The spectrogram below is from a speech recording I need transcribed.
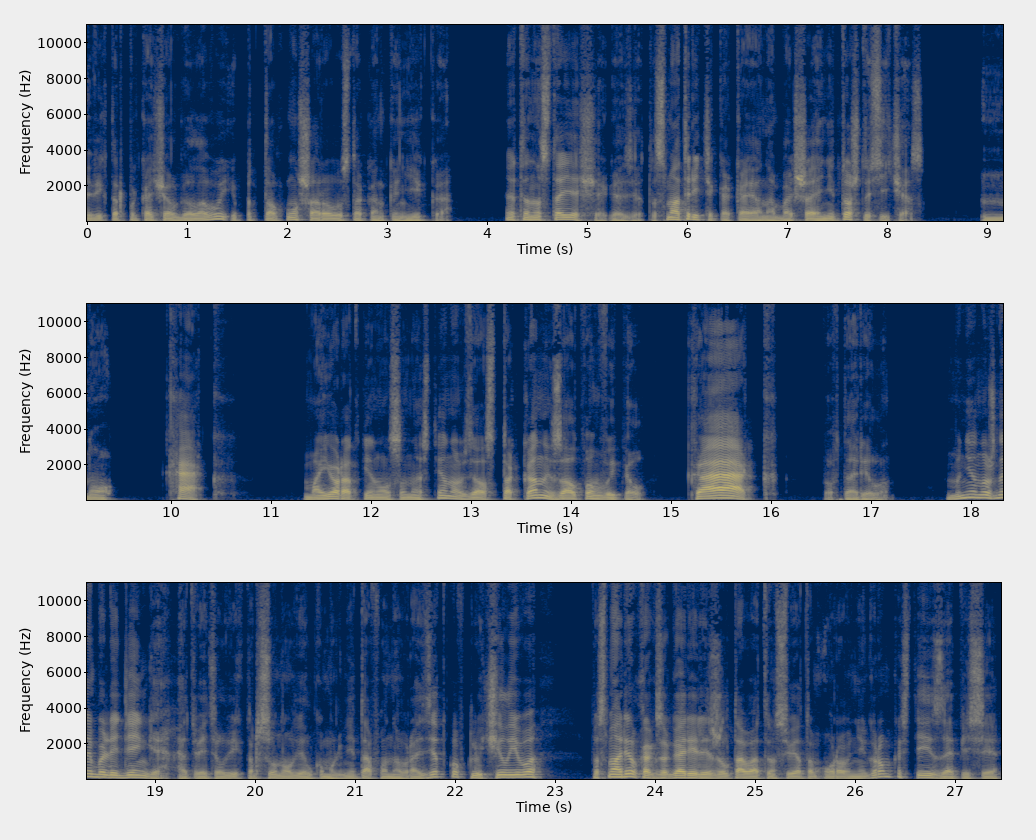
Виктор покачал головой и подтолкнул Шарову стакан коньяка. Это настоящая газета. Смотрите, какая она большая, не то, что сейчас. Но как? Майор откинулся на стену, взял стакан и залпом выпил. «Как?» — повторил он. «Мне нужны были деньги», — ответил Виктор, сунул вилку магнитофона в розетку, включил его, посмотрел, как загорелись желтоватым светом уровни громкости и записи.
